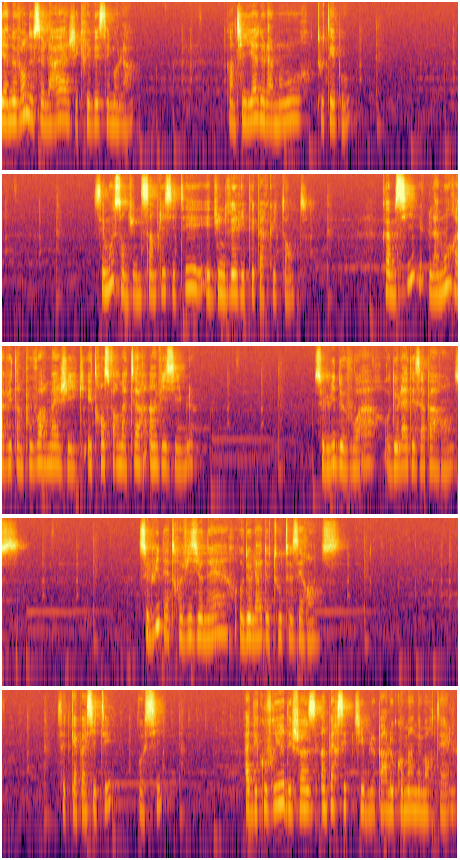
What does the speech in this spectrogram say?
Il y a neuf ans de cela, j'écrivais ces mots-là. Quand il y a de l'amour, tout est beau. Ces mots sont d'une simplicité et d'une vérité percutante. Comme si l'amour avait un pouvoir magique et transformateur invisible. Celui de voir au-delà des apparences. Celui d'être visionnaire au-delà de toutes errances. Cette capacité aussi à découvrir des choses imperceptibles par le commun des mortels.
